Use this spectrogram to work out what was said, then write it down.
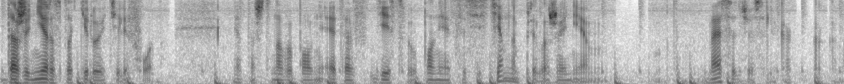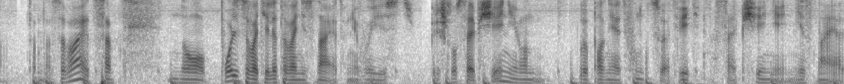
даже не разблокируя телефон. Понятно, что она выполняет, это действие выполняется системным приложением, Messages или как, как оно там называется, но пользователь этого не знает. У него есть, пришло сообщение, он выполняет функцию ответить на сообщение, не зная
